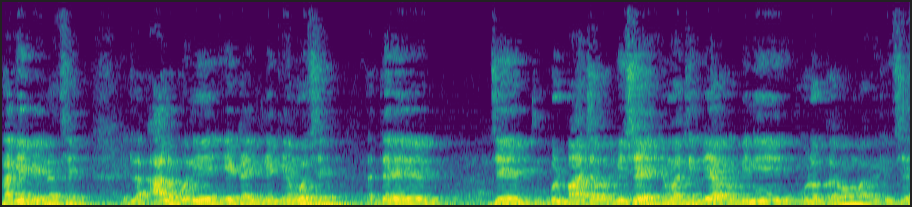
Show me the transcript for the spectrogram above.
ભાગી ગયેલા છે. એટલે આ લોકોની એ ટાઈપની એમો છે. અત્યારે જે કુલ પાંચ આરોપી છે, એમાંથી બે આરોપીની ઓળખ કરવામાં આવેલી છે.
